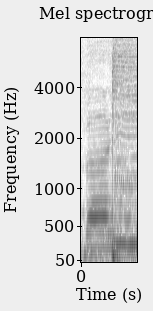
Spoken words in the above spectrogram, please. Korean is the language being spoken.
bahia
